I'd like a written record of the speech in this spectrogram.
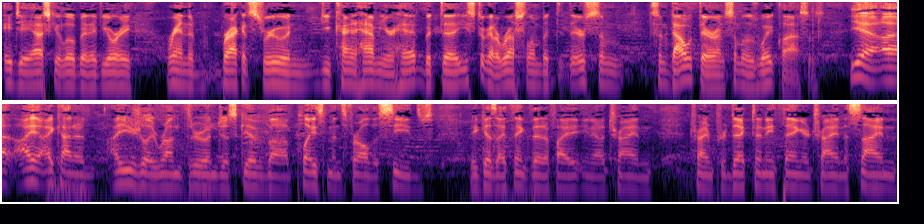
AJ asked you a little bit. Have you already ran the brackets through, and you kind of have in your head, but uh, you still got to wrestle them. But there's some some doubt there on some of those weight classes. Yeah, uh, I, I kind of I usually run through and just give uh, placements for all the seeds because I think that if I you know try and try and predict anything or try and assign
